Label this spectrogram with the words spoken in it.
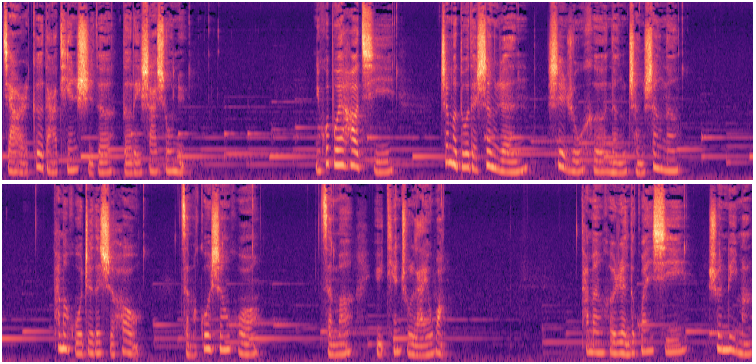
加尔各答天使的德雷莎修女。你会不会好奇，这么多的圣人是如何能成圣呢？他们活着的时候怎么过生活？怎么与天主来往？他们和人的关系顺利吗？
